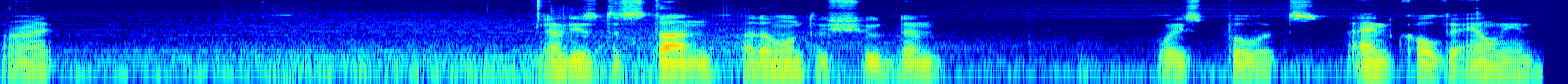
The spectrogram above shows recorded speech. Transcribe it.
Alright. I'll use the stun. I don't want to shoot them. Waste bullets. And call the alien.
